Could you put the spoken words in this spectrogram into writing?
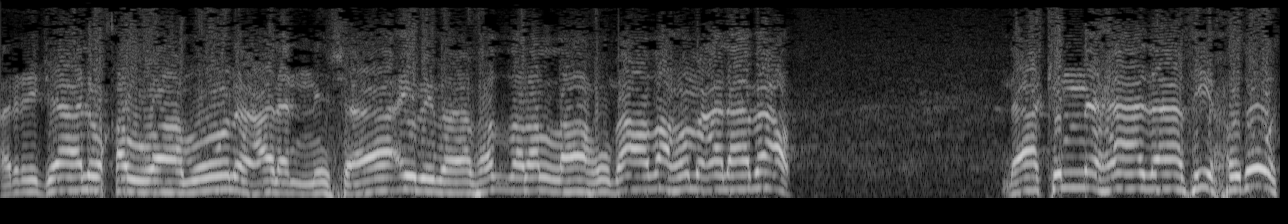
الرجال قوامون على النساء بما فضل الله بعضهم على بعض. لكن هذا في حدود.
